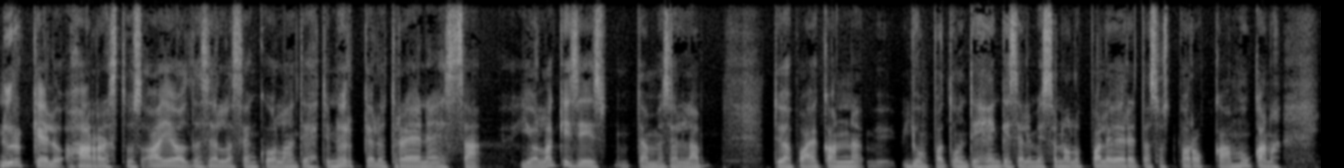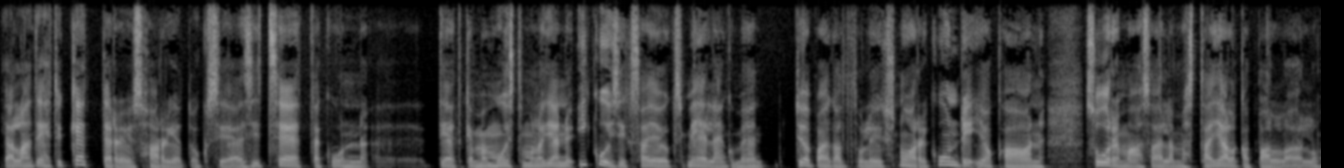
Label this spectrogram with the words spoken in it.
nyrkkeilyharrastusajoilta sellaisen, kun ollaan tehty nyrkkeilytreeneissä jollakin siis tämmöisellä työpaikan jumppatuntihenkisellä, missä on ollut paljon eri tasosta porukkaa mukana. Ja ollaan tehty ketteryysharjoituksia. Ja sitten se, että kun tiedätkö, mä muistan, mulla on jäänyt ikuisiksi ajoiksi mieleen, kun meidän työpaikalta tuli yksi nuori kundi, joka on suurimman osa elämästään jalkapalloilu.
